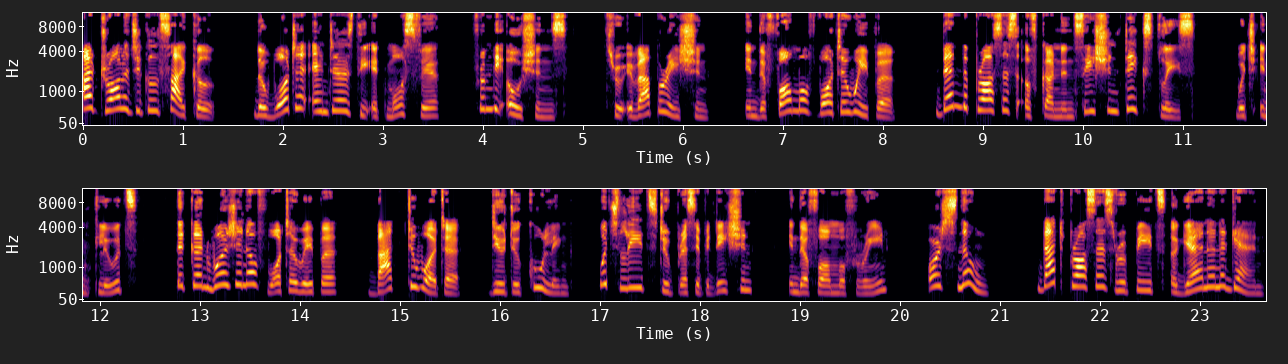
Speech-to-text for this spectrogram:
hydrological cycle. The water enters the atmosphere from the oceans through evaporation in the form of water vapor. Then the process of condensation takes place, which includes the conversion of water vapor back to water due to cooling, which leads to precipitation in the form of rain or snow. That process repeats again and again.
